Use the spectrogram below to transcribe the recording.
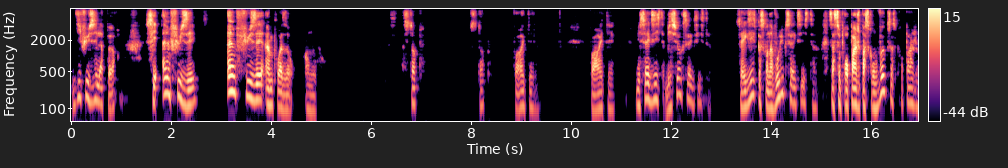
diffuser la peur. C'est infuser, infuser un poison en nous. Stop. Stop. Faut arrêter. Faut arrêter. Mais ça existe. Bien sûr que ça existe. Ça existe parce qu'on a voulu que ça existe. Ça se propage parce qu'on veut que ça se propage.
